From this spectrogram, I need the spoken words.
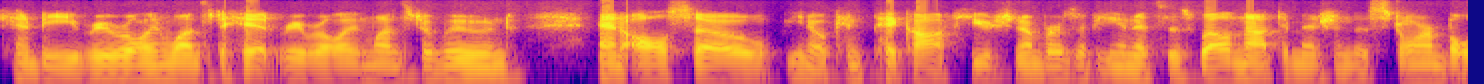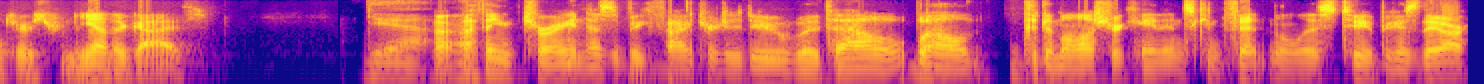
can be rerolling ones to hit, rerolling ones to wound, and also you know can pick off huge numbers of units as well. Not to mention the storm bolters from the other guys. Yeah, I think terrain has a big factor to do with how well the demolisher cannons can fit in the list too, because they are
